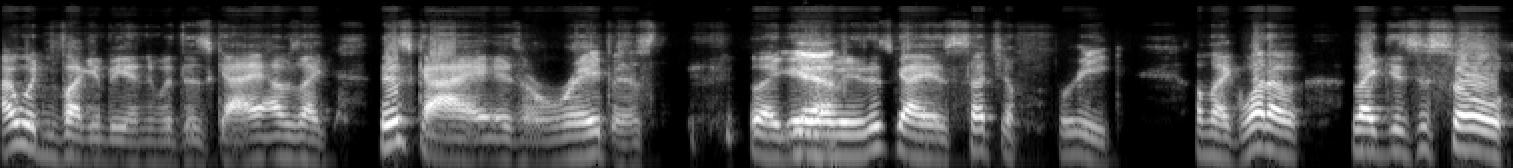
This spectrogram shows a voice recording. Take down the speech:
I wouldn't fucking be in with this guy. I was like, this guy is a rapist. Like, you know I Yeah. mean, this guy is such a freak. I'm like, what a like. It's just so.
